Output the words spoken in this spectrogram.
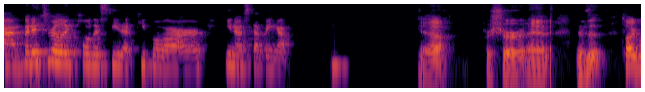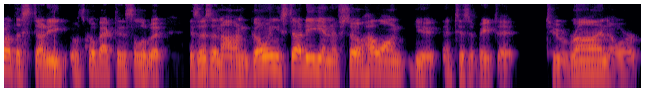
um, but it's really cool to see that people are you know stepping up. Yeah for sure. And is it, talk about the study. Let's go back to this a little bit. Is this an ongoing study? And if so, how long do you anticipate it to run or,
